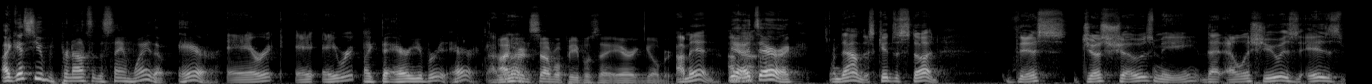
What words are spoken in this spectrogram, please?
I guess you pronounce it the same way though. Air, Eric. A- Eric. like the air you breathe. Eric. I don't I heard several people say Arik Gilbert. I'm in. I'm Yeah, out. it's Eric. I'm down. This kid's a stud. This just shows me that LSU is is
